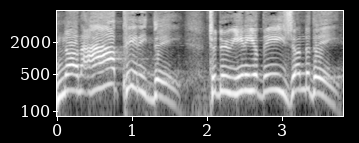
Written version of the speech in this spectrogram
None I pitied thee to do any of these unto thee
